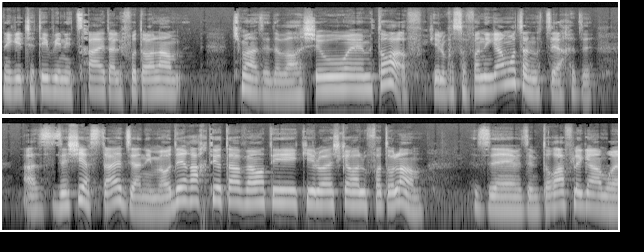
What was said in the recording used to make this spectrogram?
ונגיד שטיבי ניצחה את אליפות העולם, תשמע, זה דבר שהוא אה, מטורף, כאילו בסוף אני גם רוצה לנצח את זה. אז זה שהיא עשתה את זה, אני מאוד הערכתי אותה ואמרתי, כאילו, אשכרה אלופת עולם. זה, זה מטורף לגמרי.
